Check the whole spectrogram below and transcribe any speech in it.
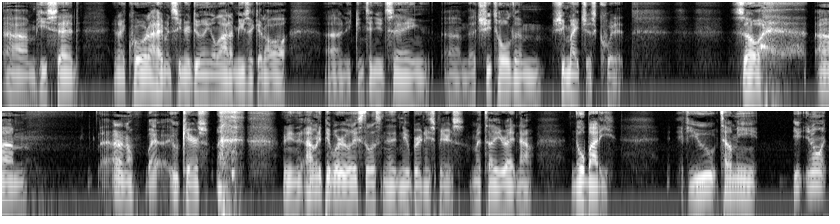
um, he said, and I quote, "I haven't seen her doing a lot of music at all." Uh, and he continued saying um, that she told him she might just quit it. So, um, I don't know, but who cares? I mean, how many people are really still listening to new Britney Spears? I'm gonna tell you right now, nobody. If you tell me, you, you know what?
